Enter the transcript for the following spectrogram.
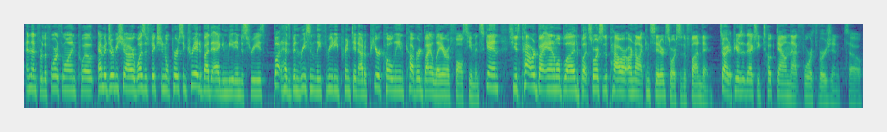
And then for the fourth one, quote, Emma Derbyshire was a fictional person created by the egg and meat industries, but has been recently 3D printed out of pure choline covered by a layer of false human skin. She is powered by animal blood, but sources of power are not considered sources of funding. Sorry, it appears that they actually took down that fourth version, so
